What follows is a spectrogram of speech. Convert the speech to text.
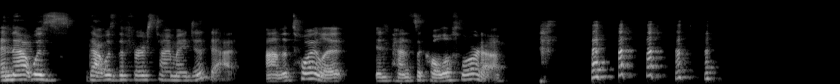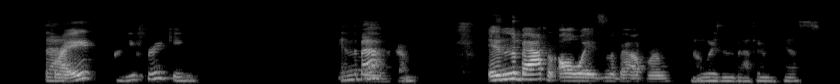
And that was, that was the first time I did that on the toilet in Pensacola, Florida. right? Are you freaking? In the bathroom in the bathroom, always in the bathroom. Always in the bathroom, yes.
